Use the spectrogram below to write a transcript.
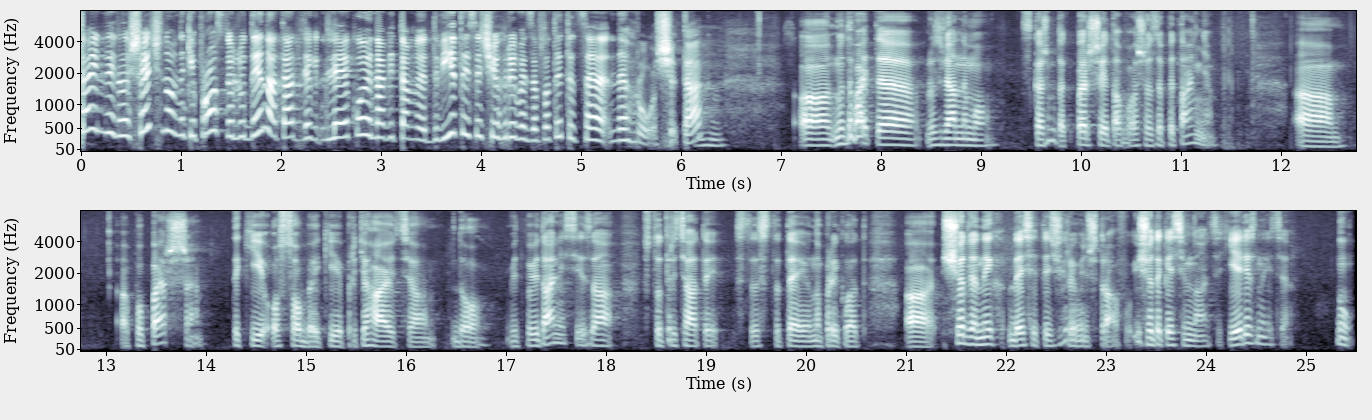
Та й не лише чиновники, просто людина, та для, для якої навіть там дві тисячі гривень заплатити це не гроші, так? Мгм. А, ну, давайте розглянемо, скажімо так, перший етап вашого запитання. По-перше, такі особи, які притягаються до відповідальності за 130 ст- статтею, наприклад, що для них 10 тисяч гривень штрафу і що таке 17? Є різниця? Ну,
